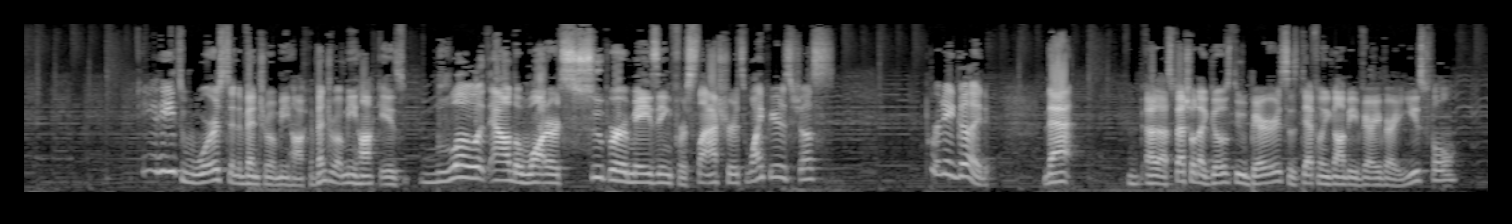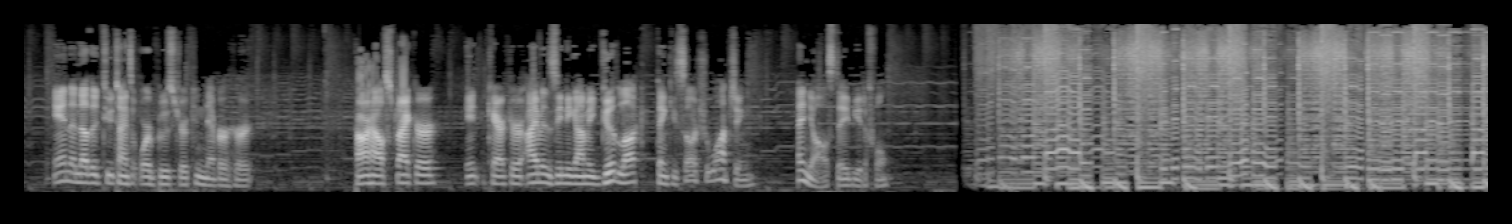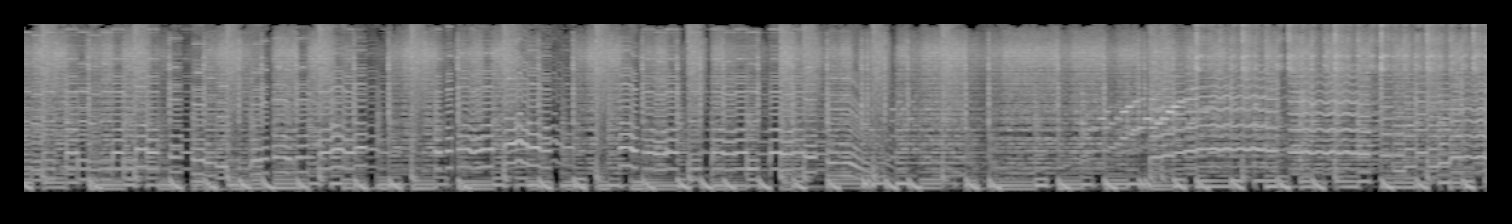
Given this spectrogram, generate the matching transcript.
he's worse than Adventure Mode Mihawk. Adventure Mode Mihawk is blow it out of the water, super amazing for slashers. Whitebeard is just pretty good. That uh, special that goes through barriers is definitely gonna be very very useful and another two times of orb booster can never hurt. Powerhouse Striker, int character Ivan Zeenigami, good luck, thank you so much for watching, and y'all stay beautiful.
